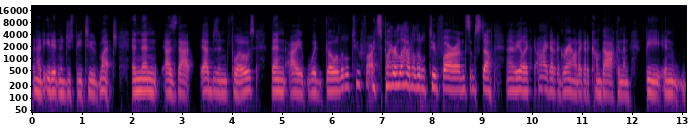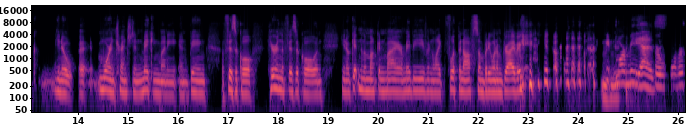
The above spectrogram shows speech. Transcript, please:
and i'd eat it and it'd just be too much. And then as that ebbs and flows then I would go a little too far, I'd spiral out a little too far on some stuff, and I'd be like, oh, I got to ground, I got to come back, and then be in, you know, uh, more entrenched in making money and being a physical here in the physical, and you know, getting in the muck and mire, maybe even like flipping off somebody when I'm driving, you know, eat Mhm. more me yes. or whatever.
